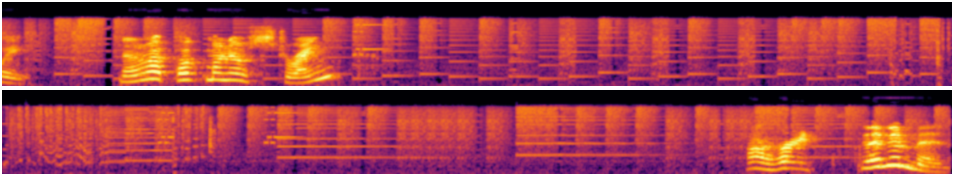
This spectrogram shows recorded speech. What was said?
Wait, none of my Pokemon have strength? Alright, cinnamon.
